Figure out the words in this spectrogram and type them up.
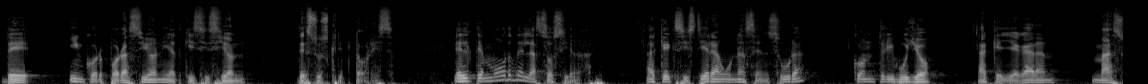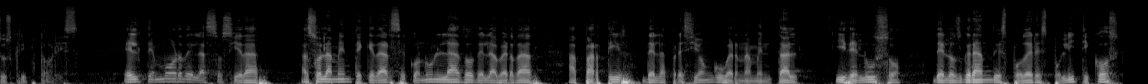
de incorporación y adquisición de suscriptores. El temor de la sociedad a que existiera una censura contribuyó a que llegaran más suscriptores. El temor de la sociedad a solamente quedarse con un lado de la verdad a partir de la presión gubernamental y del uso de los grandes poderes políticos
